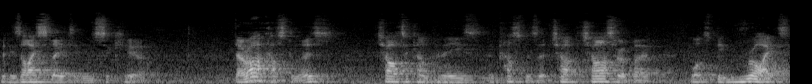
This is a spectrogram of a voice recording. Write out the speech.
that is isolated and secure. There are customers, charter companies and customers that char- charter a boat want to be right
